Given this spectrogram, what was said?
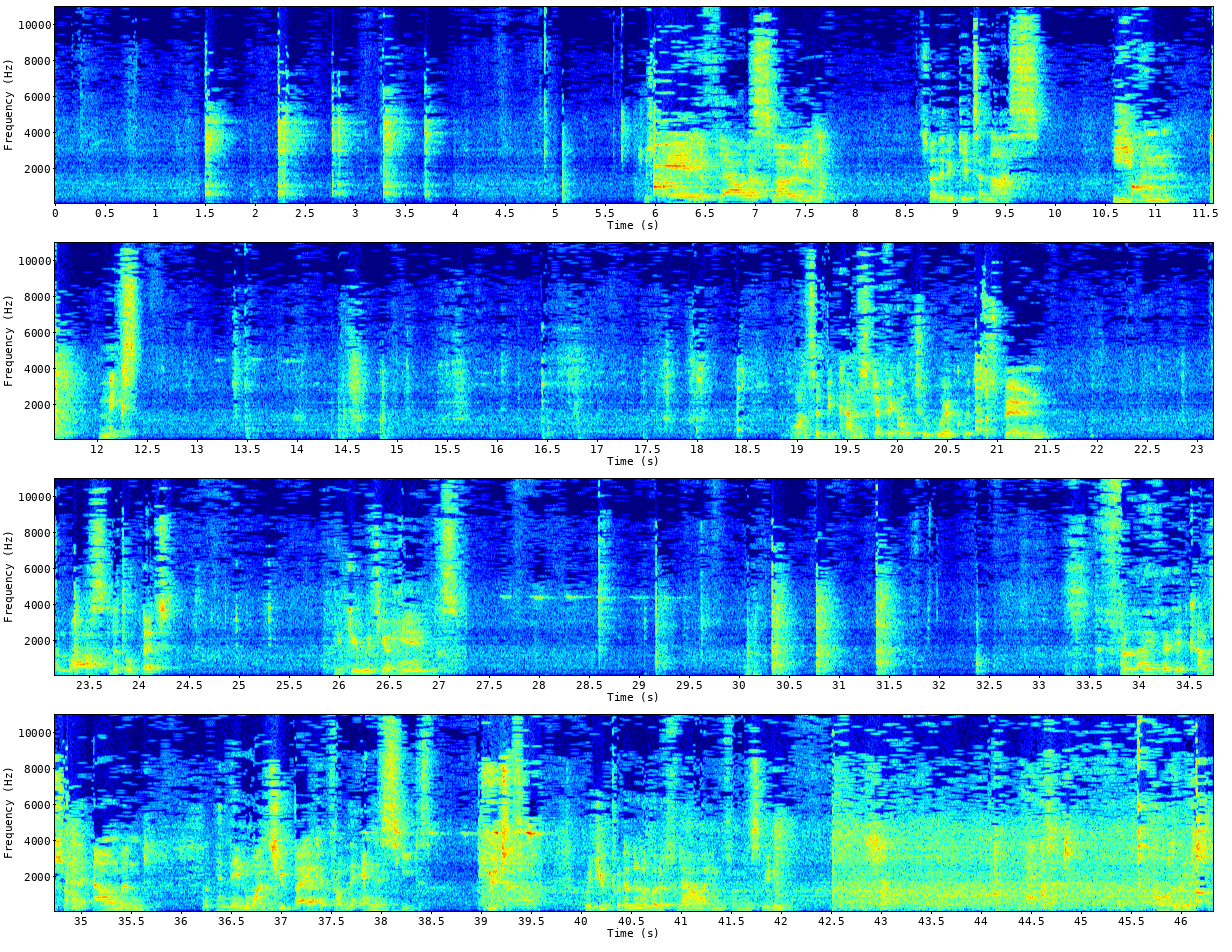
Just add the flour slowly so that it gets a nice even mix. Once it becomes difficult to work with a spoon, the last little bit you do with your hands. The flavor that comes from the almond, and then once you bake it from the aniseed, is beautiful. Would you put a little bit of flour in for me, sweetie? That's it. Pour the rest.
